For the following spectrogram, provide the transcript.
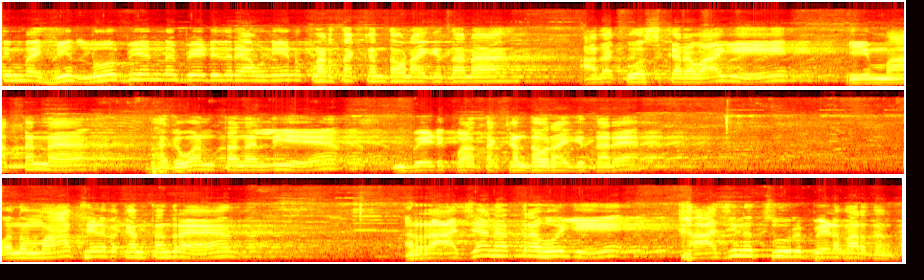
ತಿಂಬ ಹೀ ಲೋಭಿಯನ್ನು ಬೇಡಿದರೆ ಅವನೇನು ಕೊಡ್ತಕ್ಕಂಥವನಾಗಿದ್ದಾನ? ಅದಕ್ಕೋಸ್ಕರವಾಗಿ ಈ ಮಾತನ್ನ ಭಗವಂತನಲ್ಲಿಯೇ ಬೇಡಿಕೊಳ್ತಕ್ಕಂಥವರಾಗಿದ್ದಾರೆ ಒಂದು ಮಾತು ಹೇಳ್ಬೇಕಂತಂದ್ರೆ, ರಾಜನ ಹತ್ರ ಹೋಗಿ ಕಾಜಿನ ಚೂರು ಬೇಡಬಾರ್ದಂತ.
